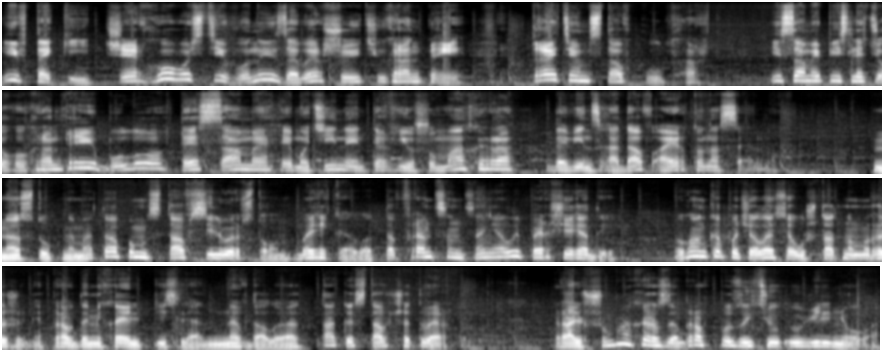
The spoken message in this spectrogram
І в такій черговості вони завершують гран-прі. Третім став Кулхард. І саме після цього гран-прі було те саме емоційне інтерв'ю Шумахера, де він згадав Айртона Сенну. Наступним етапом став Сільверстоун, Барікелло та Френсен зайняли перші ряди. Гонка почалася у штатному режимі, правда, Міхаель після невдалої атаки став четвертим. Ральф Шумахер забрав позицію у Вільньова.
